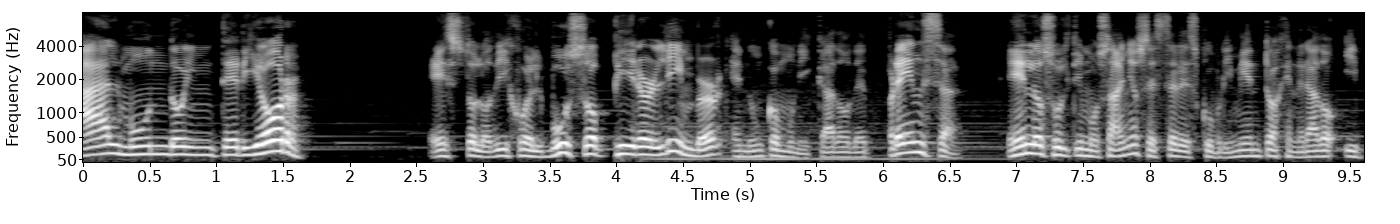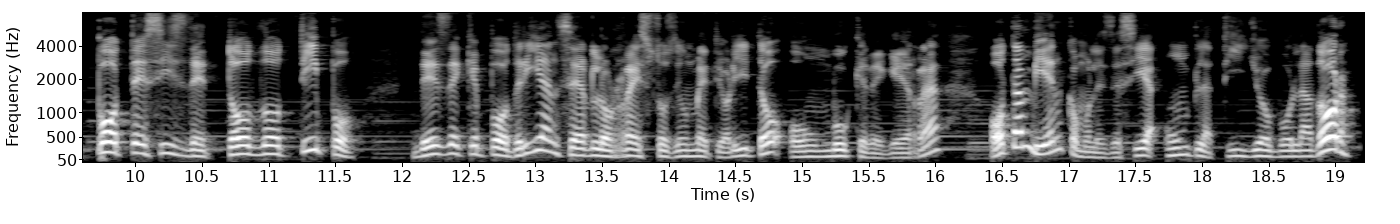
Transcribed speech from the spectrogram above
al mundo interior. Esto lo dijo el buzo Peter Lindbergh en un comunicado de prensa. En los últimos años este descubrimiento ha generado hipótesis de todo tipo, desde que podrían ser los restos de un meteorito o un buque de guerra, o también, como les decía, un platillo volador.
